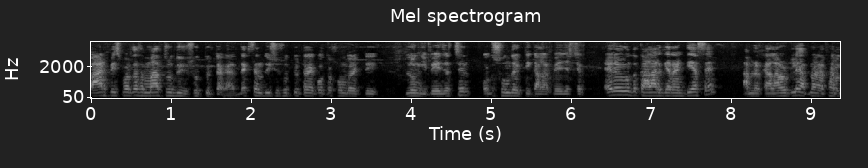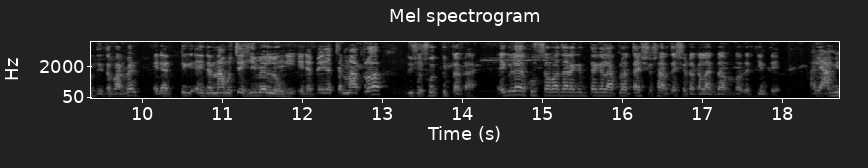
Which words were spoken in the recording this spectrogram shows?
পার পিস পড়তেছে মাত্র দুইশো সত্তর টাকা। দেখছেন দুইশো সত্তর টাকায় কত সুন্দর একটি লুঙ্গি পেয়ে যাচ্ছেন কত সুন্দর একটি কালার পেয়ে যাচ্ছেন। এর মতো কালার গ্যারান্টি আছে। আপনার কালার উঠলে আপনারা ফেরত দিতে পারবেন। এটা এটার নাম হচ্ছে হিমেল লুঙ্গি। এটা পেয়ে যাচ্ছেন মাত্র দুইশো সত্তর টাকা। এগুলো খুচরা বাজারে কিনতে গেলে আপনার চারশো, সাড়ে চারশো টাকা লাগবে আপনাদের কিনতে। আমি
